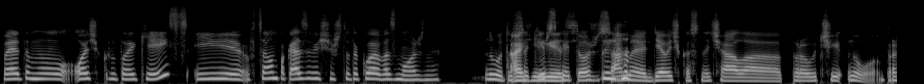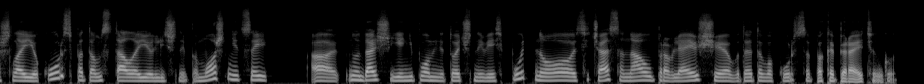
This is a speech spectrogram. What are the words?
Поэтому очень крутой кейс и в целом показывающий, что такое возможно. Ну, вот у Офигеть. Сакирской то же самое. Девочка сначала проучи... ну, прошла ее курс, потом стала ее личной помощницей. А, ну, дальше я не помню точно весь путь, но сейчас она управляющая вот этого курса по копирайтингу.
